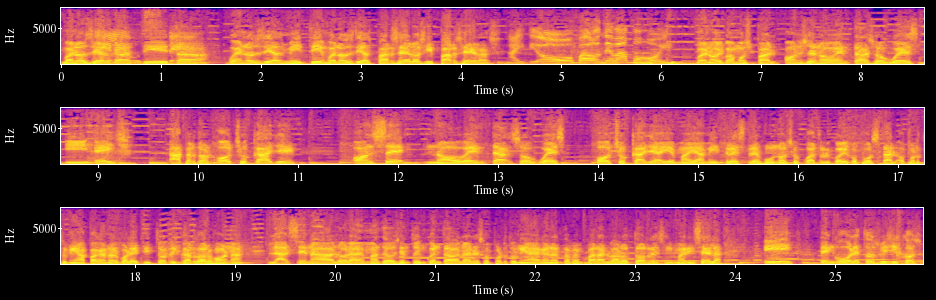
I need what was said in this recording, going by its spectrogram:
Buenos días, Dele gatita. usted. Buenos días, mi team. Buenos días, parceros y parceras. Ay, Dios, ¿para dónde vamos hoy? Bueno, hoy vamos para el 1190 Southwest y H. Ah, perdón, 8 calle. 1190 Southwest 8 calle ahí en Miami 33184 el código postal oportunidad para ganar boletitos Ricardo Arjona la cena valorada en más de 250 dólares oportunidad de ganar también para Álvaro Torres y Marisela y tengo boletos físicos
